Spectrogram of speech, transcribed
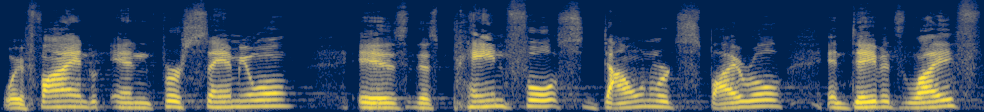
What we find in 1 Samuel is this painful downward spiral in David's life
